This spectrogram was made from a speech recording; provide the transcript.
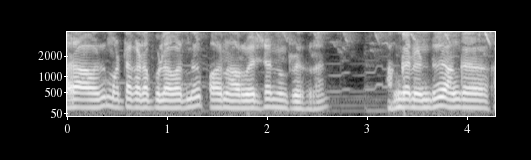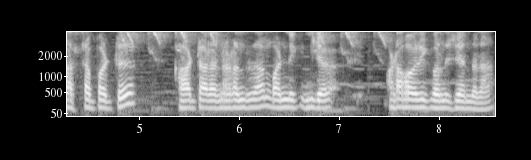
அதாவது மட்டக்களப்பில் வந்து பதினாறு வருஷம் நின்றுருக்கிறேன். அங்கே நின்று அங்கே கஷ்டப்பட்டு காட்டால் நடந்து தான் பண்ணி இங்கே வடபகுதிக்கு வந்து சேர்ந்தேன்.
